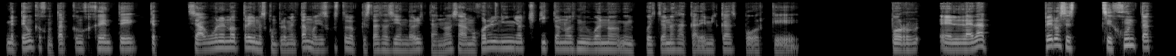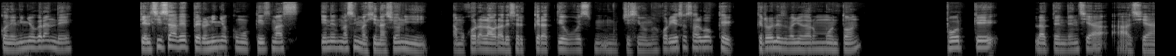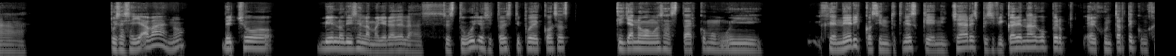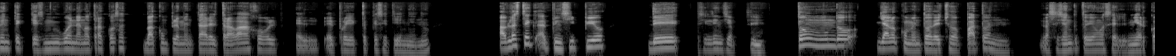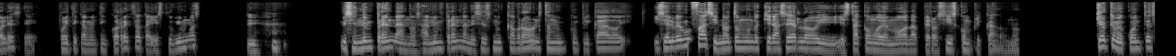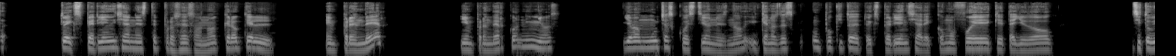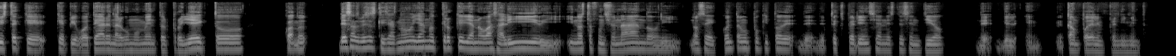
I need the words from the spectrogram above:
me tengo que juntar con gente que sea buena en otra y nos complementamos. Y es justo lo que estás haciendo ahorita, ¿no? O sea, a lo mejor el niño chiquito no es muy bueno en cuestiones académicas porque por la edad, pero se, se junta con el niño grande, que él sí sabe, pero el niño como que es más, tiene más imaginación y a lo mejor a la hora de ser creativo es muchísimo mejor. Y eso es algo que creo les va a ayudar un montón, porque la tendencia hacia, pues hacia allá va, ¿no? De hecho, bien lo dicen la mayoría de los estudios y todo ese tipo de cosas, que ya no vamos a estar como muy genérico, sino te tienes que nichar, especificar en algo, pero el juntarte con gente que es muy buena en otra cosa va a complementar el trabajo, el, proyecto que se tiene, ¿no? Hablaste al principio de resiliencia. Sí. Todo el mundo ya lo comentó, de hecho, Pato, en la sesión que tuvimos el miércoles de Políticamente Incorrecto, que ahí estuvimos. Sí. Dicen, no emprendan, o sea, no emprendan, dice, es muy cabrón, está muy complicado. Y, y se le ve muy fácil, ¿no? Todo el mundo quiere hacerlo y está como de moda, pero sí es complicado, ¿no? Quiero que me cuentes tu experiencia en este proceso, ¿no? Creo que el emprender y emprender con niños lleva muchas cuestiones, ¿no? Y que nos des un poquito de tu experiencia, de cómo fue, que te ayudó, si tuviste que, que pivotear en algún momento el proyecto, cuando de esas veces que decías, no, ya no creo que ya no va a salir y, no está funcionando y no sé, cuéntame un poquito de, tu experiencia en este sentido del en el campo del emprendimiento.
